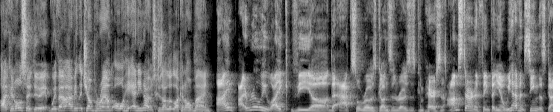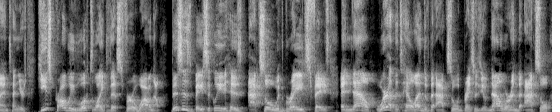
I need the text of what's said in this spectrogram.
I can also do it without having to jump around or hit any notes because I look like an old man. I I really like the uh, the Axl Rose Guns N' Roses comparison. I'm starting to think that you know we haven't seen this guy in ten years. He's probably looked like this for a while now. This is basically his Axl with braids phase, and now we're at the tail end of the Axl with braids phase. You know, now we're in the Axl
